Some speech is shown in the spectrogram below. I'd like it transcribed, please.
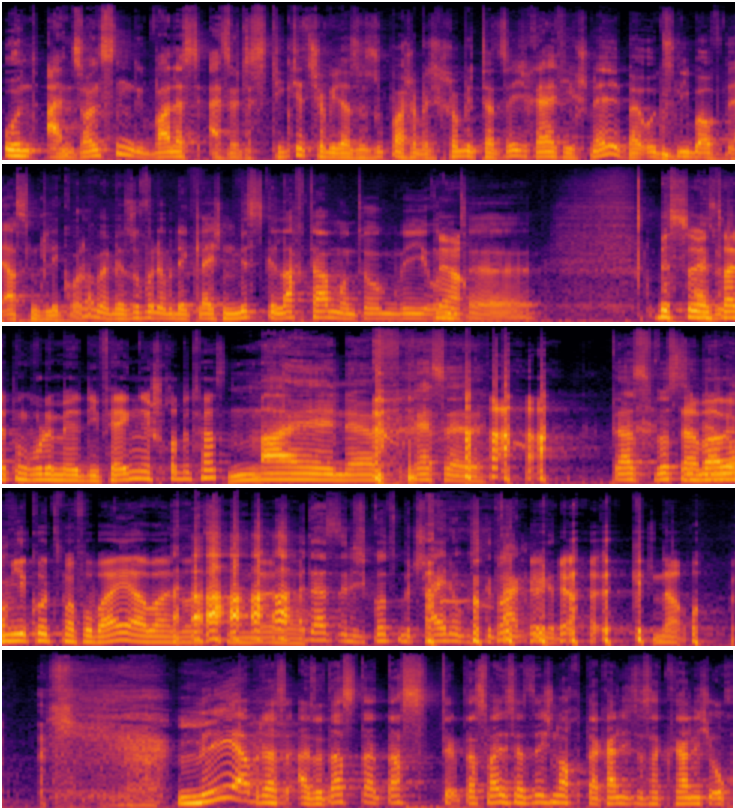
Und ansonsten war das, also das klingt jetzt schon wieder so super, aber ich glaube tatsächlich relativ schnell bei uns lieber auf den ersten Blick, oder? Weil wir sofort über den gleichen Mist gelacht haben und irgendwie und Ja. äh, Bis zu dem Also- Zeitpunkt, wo du mir die Felgen geschrottet hast. meine Fresse. das wirst Da du war bei mir kurz mal vorbei, aber ansonsten. äh, da hast du dich kurz mit Scheidungsgedanken gedacht. ja, genau. Nee, aber das, also das, das, das, das weiß ich tatsächlich noch, da kann ich, das kann ich auch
